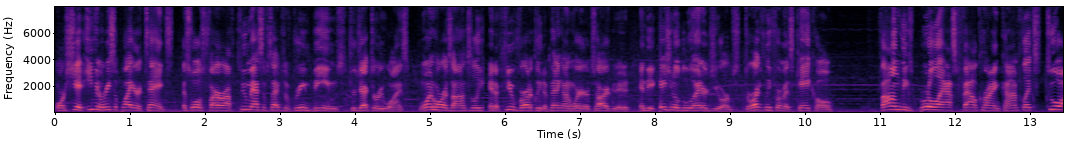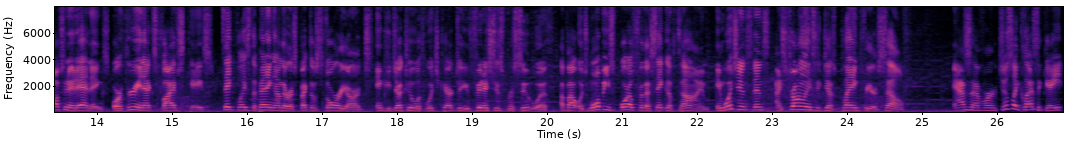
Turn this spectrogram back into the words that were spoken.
or shit, even resupply your tanks, as well as fire off two massive types of green beams, trajectory-wise, one horizontally and a few vertically depending on where you're targeted, and the occasional blue energy orbs, directly from his cake hole. Following these brutal ass foul crying conflicts, two alternate endings, or three in X5's case, take place depending on their respective story arcs, in conjunction with which character you finish his pursuit with, about which won't be spoiled for the sake of time, in which instance, I strongly suggest playing for yourself. As ever, just like Classic 8,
